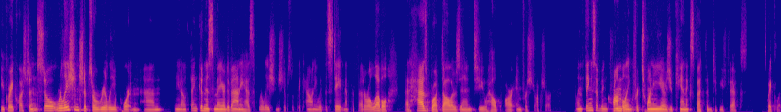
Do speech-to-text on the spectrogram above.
you. Great question. So relationships are really important. And, you know, thank goodness Mayor Devanney has relationships with the county, with the state, and at the federal level that has brought dollars in to help our infrastructure. When things have been crumbling for 20 years, you can't expect them to be fixed quickly.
